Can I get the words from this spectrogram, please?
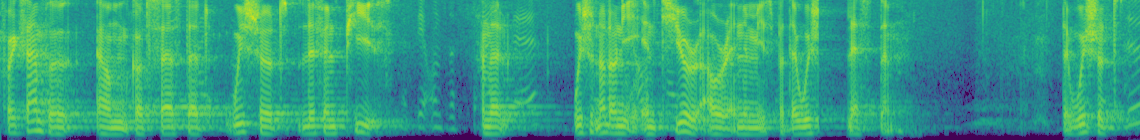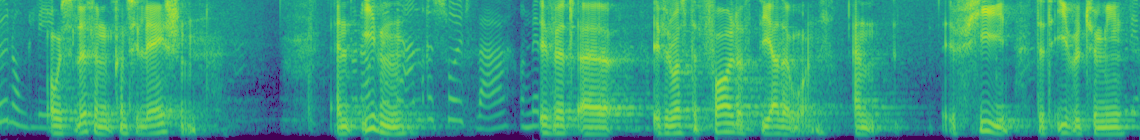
For example, um, God says that we should live in peace and that we should not only endure our enemies, but that we should bless them. That we should always live in conciliation. And even if it, uh, if it was the fault of the other one, and if he did evil to me,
